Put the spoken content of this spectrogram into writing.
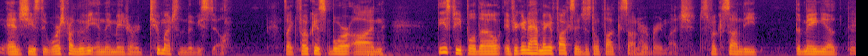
Yeah. and she's the worst part of the movie, and they made her too much of the movie still. It's like focus more on these people though. If you're gonna have Megan Fox in it, just don't focus on her very much. Just focus on the the main, you know,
